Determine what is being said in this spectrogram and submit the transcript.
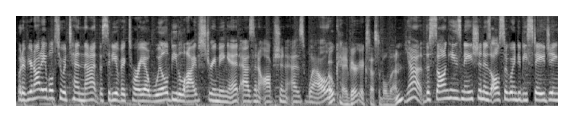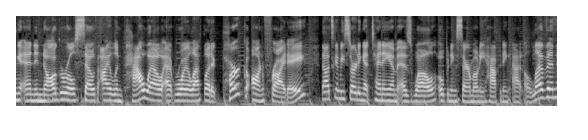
But if you're not able to attend that, the City of Victoria will be live streaming it as an option as well. Okay, very accessible then. Yeah, the Songhees Nation is also going to be staging an inaugural South Island powwow at Royal Athletic Park on Friday. That's going to be starting at 10 a.m. as well. Opening ceremony happening at 11.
